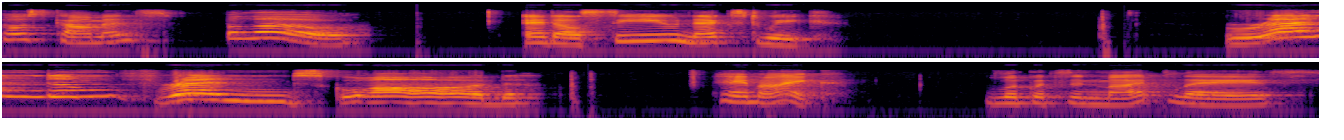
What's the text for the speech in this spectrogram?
Post comments below. And I'll see you next week. Random Friend Squad. Hey, Mike. Look what's in my place.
